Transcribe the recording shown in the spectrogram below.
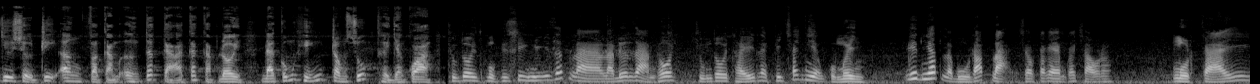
như sự tri ân và cảm ơn tất cả các cặp đôi đã cống hiến trong suốt thời gian qua. Chúng tôi một cái suy nghĩ rất là là đơn giản thôi. Chúng tôi thấy là cái trách nhiệm của mình ít nhất là bù đắp lại cho các em các cháu đó. Một cái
